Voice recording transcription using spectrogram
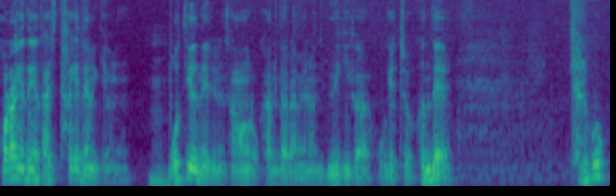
호랑이 등에 다시 타게 되는 경우 못 뛰어내리는 상황으로 간다라면 위기가 오겠죠. 근데 결국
